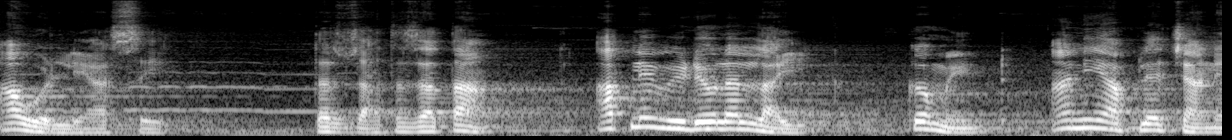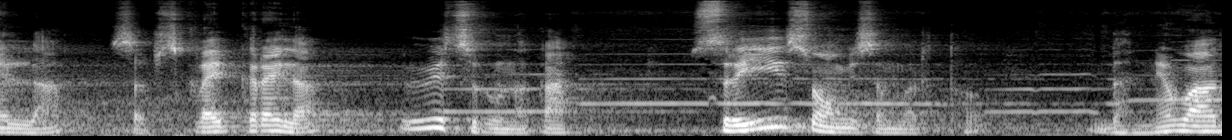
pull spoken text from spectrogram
आवडली असेल. तर जाता जाता आपल्या व्हिडिओला लाईक कमेंट आणि आपल्या चॅनेलला सबस्क्राईब करायला विसरू नका. श्री स्वामी समर्थ. धन्यवाद.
